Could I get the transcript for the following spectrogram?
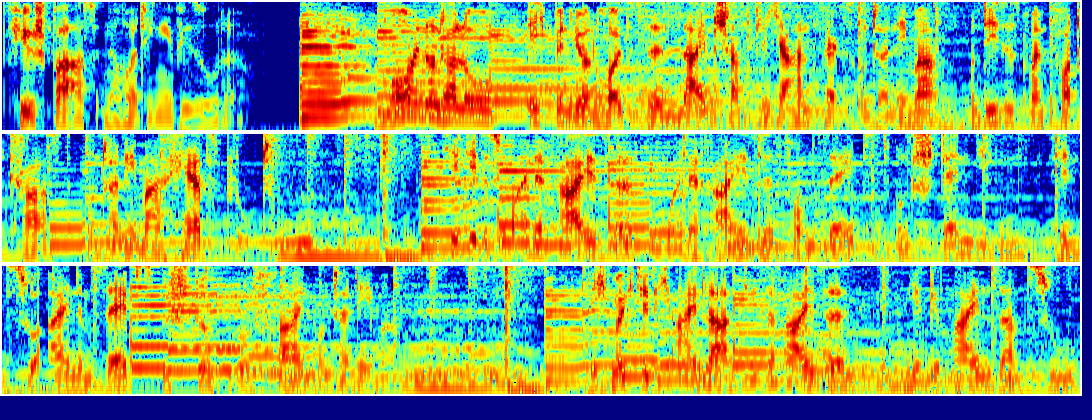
Viel Spaß in der heutigen Episode. Moin und hallo, ich bin Jörn Holste, leidenschaftlicher Handwerksunternehmer und dies ist mein Podcast Unternehmer Herzblut. Hier geht es um eine Reise, um eine Reise vom Selbst und Ständigen hin zu einem selbstbestimmten und freien Unternehmer. Und ich möchte dich einladen, diese Reise mit mir gemeinsam zu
